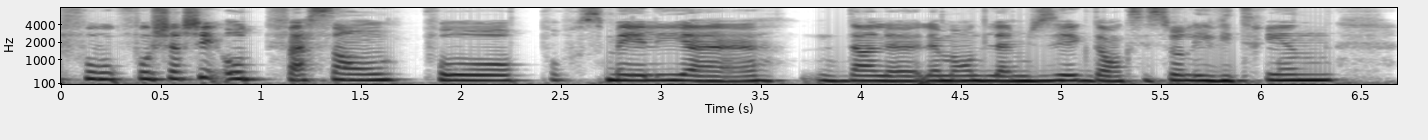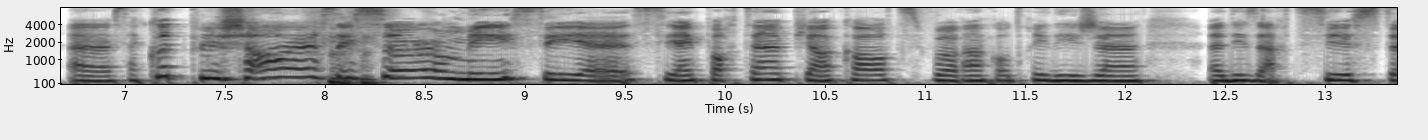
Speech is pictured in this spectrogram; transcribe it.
faut, faut chercher autre façon pour, pour se mêler euh, dans le, le, monde de la musique. Donc, c'est sûr, les vitrines, euh, ça coûte plus cher, c'est sûr, mais c'est euh, c'est important. Puis encore, tu vas rencontrer des gens, des artistes.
